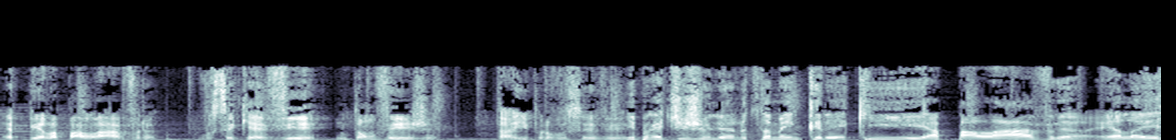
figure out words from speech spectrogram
É pela palavra. Você quer ver? Então veja. Tá aí para você ver. E pra ti, Juliano, também crê que a palavra ela é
